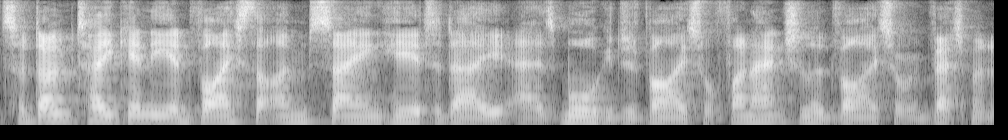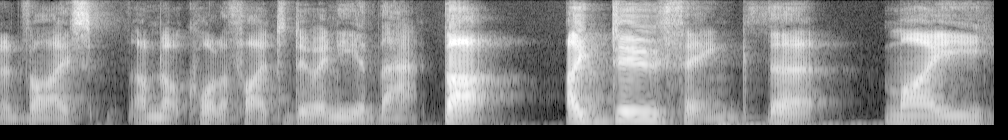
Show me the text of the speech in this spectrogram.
so don't take any advice that I'm saying here today as mortgage advice or financial advice or investment advice. I'm not qualified to do any of that. But I do think that my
